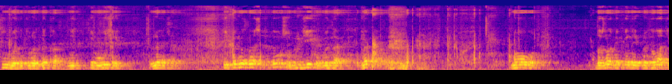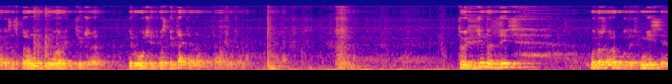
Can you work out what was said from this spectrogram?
службой, которая наказывает, в первую очередь является и предназначен для того, чтобы людей как бы так наказывать. Но должна быть какая-то и профилактика со стороны, будем говорить, тех же, в первую очередь, воспитательная эта работа. То есть где-то здесь мы должны работать вместе,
